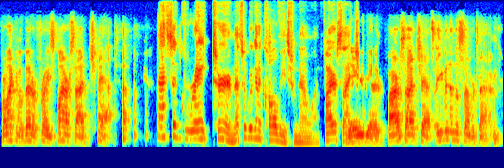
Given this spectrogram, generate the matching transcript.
for lack of a better phrase, fireside chat. That's a great term. That's what we're going to call these from now on. Fireside. There you go. Fireside chats, even in the summertime.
